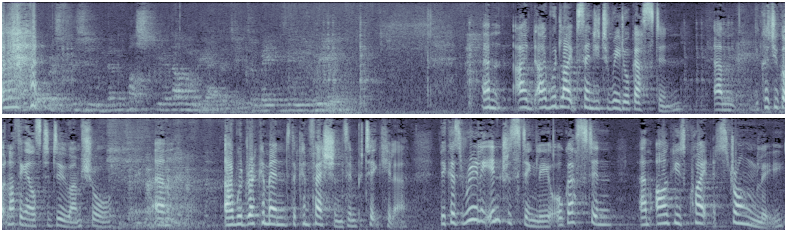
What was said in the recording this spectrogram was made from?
I always presume there must be an unreality to make things real. Um, I, I, would like to send you to read Augustine, um, because you've got nothing else to do, I'm sure. Um, I would recommend the Confessions in particular, because really interestingly, Augustine um, argues quite strongly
